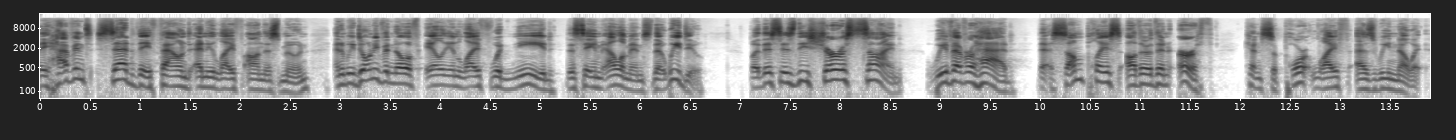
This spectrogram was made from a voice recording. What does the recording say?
They haven't said they found any life on this moon, and we don't even know if alien life would need the same elements that we do. But this is the surest sign we've ever had that some place other than Earth can support life as we know it.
